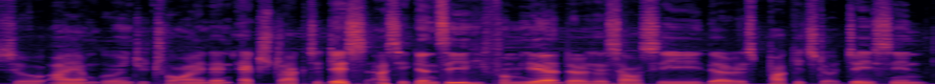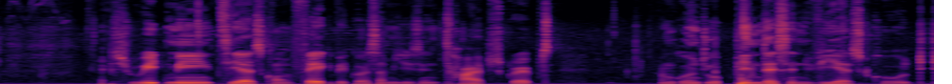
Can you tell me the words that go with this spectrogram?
So I am going to try and then extract this. As you can see from here there is SRC there is package.json there's readme tsconfig because I'm using TypeScript. I'm going to open this in VS Code.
